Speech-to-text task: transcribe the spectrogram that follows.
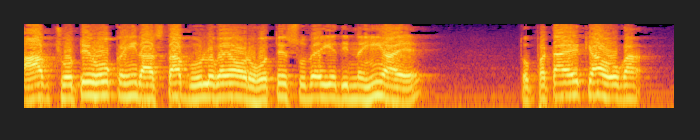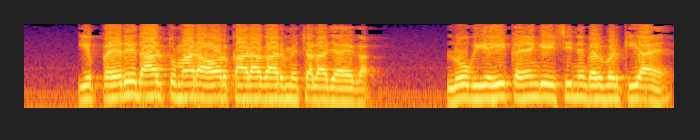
आप छोटे हो, कहीं रास्ता भूल गए और होते सुबह यदि नहीं आए तो पता है क्या होगा? ये पहरेदार तुम्हारा और कारागार में चला जाएगा। लोग यही कहेंगे, इसी ने गड़बड़ किया है।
